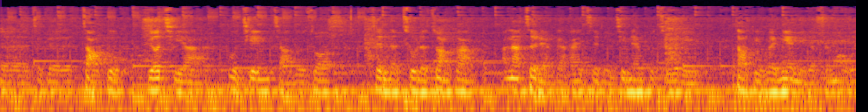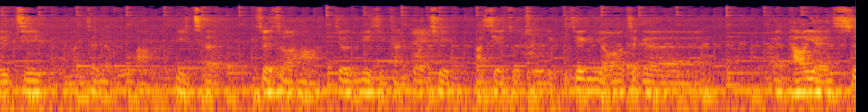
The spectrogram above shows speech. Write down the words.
的这个照顾，尤其啊，父亲假如说真的出了状况，那这两个孩子你今天不处理，到底会面临的什么危机，我们真的无法预测。所以说哈，就立即赶过去啊，协助处理。已经由这个呃桃园市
